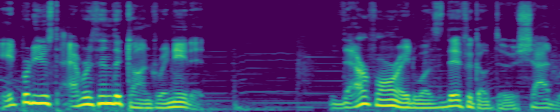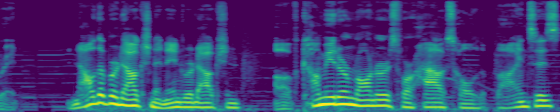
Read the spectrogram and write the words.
it produced everything the country needed. Therefore it was difficult to shatter it. Now the production and introduction of commutator motors for household appliances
